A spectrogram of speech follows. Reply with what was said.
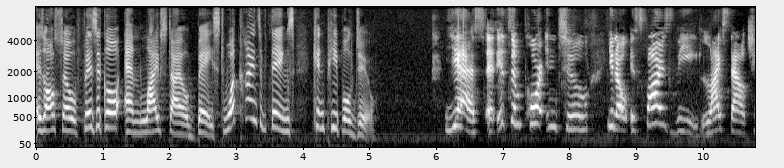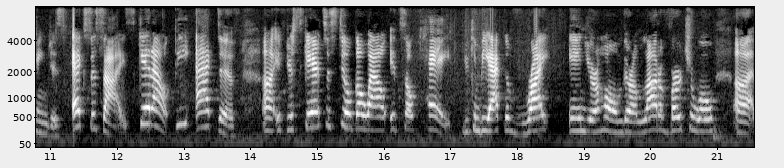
is also physical and lifestyle based. What kinds of things can people do? Yes, it's important to, you know, as far as the lifestyle changes, exercise, get out, be active. Uh, if you're scared to still go out, it's okay. You can be active right in your home. There are a lot of virtual uh,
